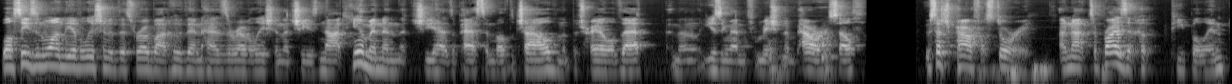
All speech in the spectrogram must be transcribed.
Well, season one, the evolution of this robot, who then has the revelation that she's not human and that she has a past involved a child, and the betrayal of that, and then using that information to empower herself. It was such a powerful story. I'm not surprised it hooked people in.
